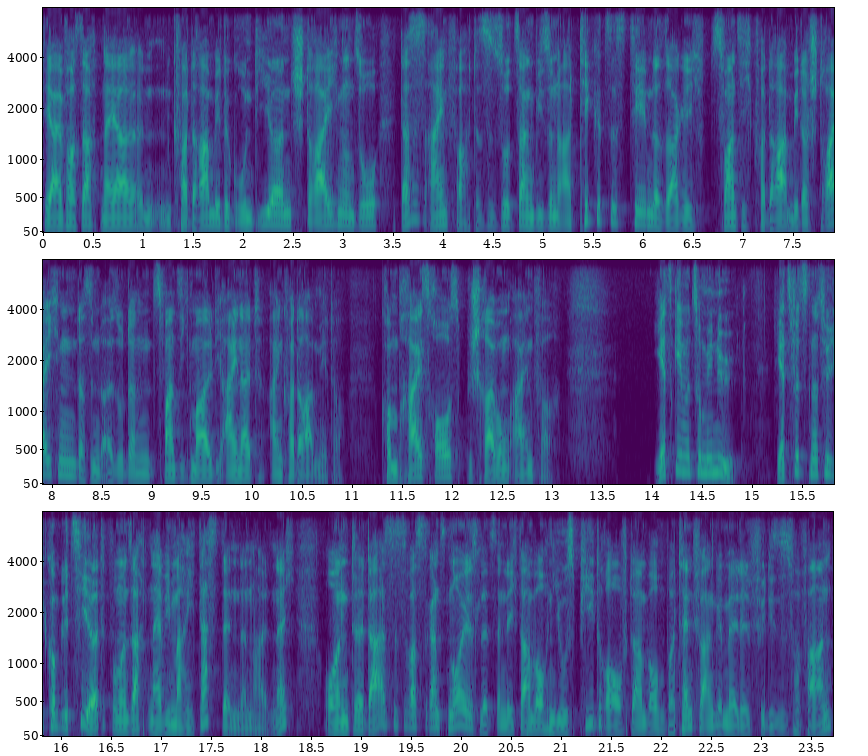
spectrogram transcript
der einfach sagt, naja, ein Quadratmeter grundieren, streichen und so, das ist einfach. Das ist sozusagen wie so eine Art Ticketsystem, da sage ich 20 Quadratmeter streichen, das sind also dann 20 mal die Einheit ein Quadratmeter. Kommt Preis raus, Beschreibung einfach. Jetzt gehen wir zum Menü. Jetzt wird es natürlich kompliziert, wo man sagt, naja, wie mache ich das denn dann halt, nicht? Und äh, da ist es was ganz Neues letztendlich. Da haben wir auch ein USP drauf, da haben wir auch ein Patent für angemeldet für dieses Verfahren.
